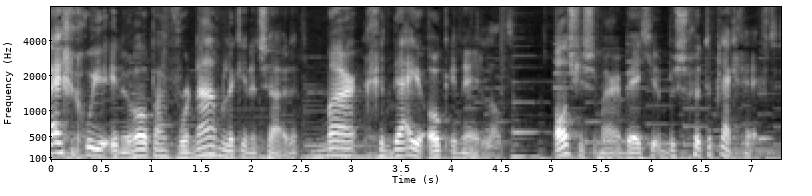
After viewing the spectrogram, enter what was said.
Vijgen groeien in Europa voornamelijk in het zuiden, maar gedijen ook in Nederland. Als je ze maar een beetje een beschutte plek geeft.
